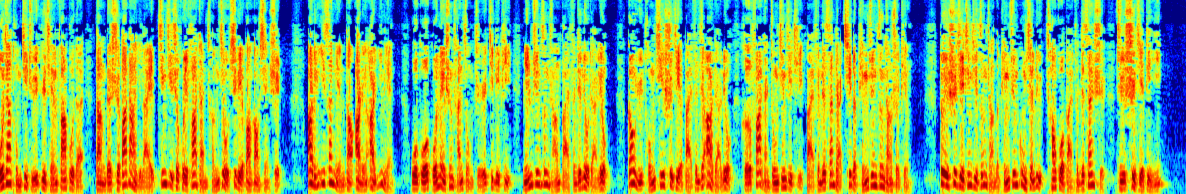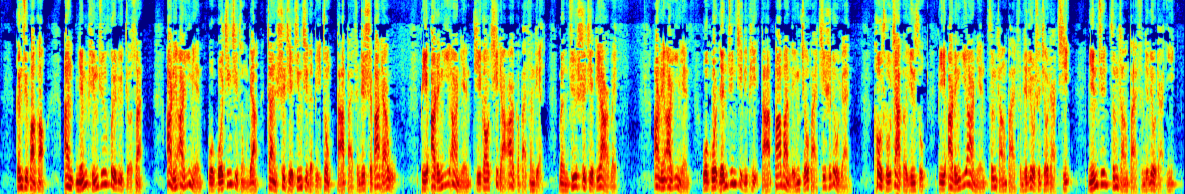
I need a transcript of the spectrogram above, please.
国家统计局日前发布的党的十八大以来经济社会发展成就系列报告显示，二零一三年到二零二一年，我国国内生产总值 GDP 年均增长百分之六点六，高于同期世界百分之二点六和发展中经济体百分之三点七的平均增长水平，对世界经济增长的平均贡献率超过百分之三十，居世界第一。根据报告，按年平均汇率折算，二零二一年我国经济总量占世界经济的比重达百分之十八点五，比二零一二年提高七点二个百分点，稳居世界第二位。二零二一年，我国人均 GDP 达八万零九百七十六元，扣除价格因素，比二零一二年增长百分之六十九点七，年均增长百分之六点一。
